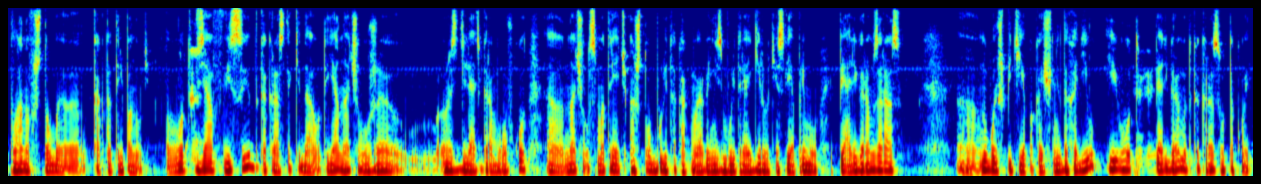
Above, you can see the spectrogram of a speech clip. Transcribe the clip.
планов, чтобы как-то трепануть. Вот взяв весы, как раз-таки, да, вот я начал уже разделять граммовку, э, начал смотреть, а что будет, а как мой организм будет реагировать, если я приму 5 грамм за раз. Э, ну, больше 5 я пока еще не доходил. И вот 5 грамм это как раз вот такой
